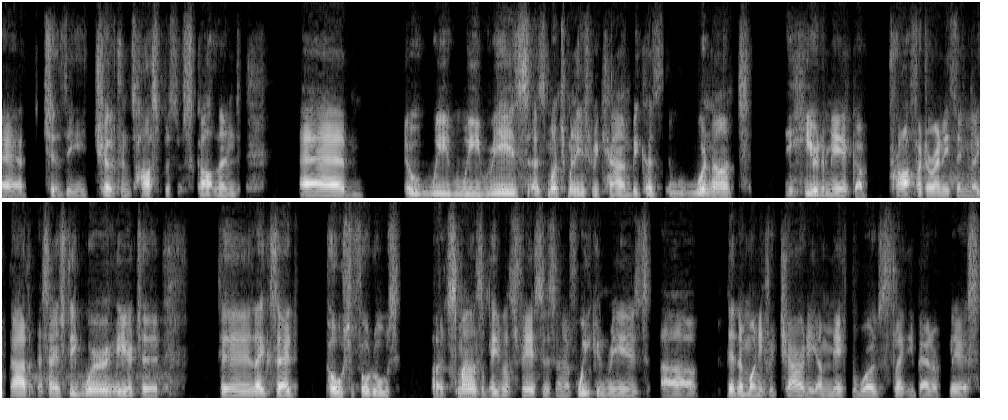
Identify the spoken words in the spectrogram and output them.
uh, the Children's Hospice of Scotland. Um, we we raise as much money as we can because we're not here to make a profit or anything like that. Essentially, we're here to to like I said, post photos, put smiles on people's faces, and if we can raise a bit of money for charity and make the world a slightly better place,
